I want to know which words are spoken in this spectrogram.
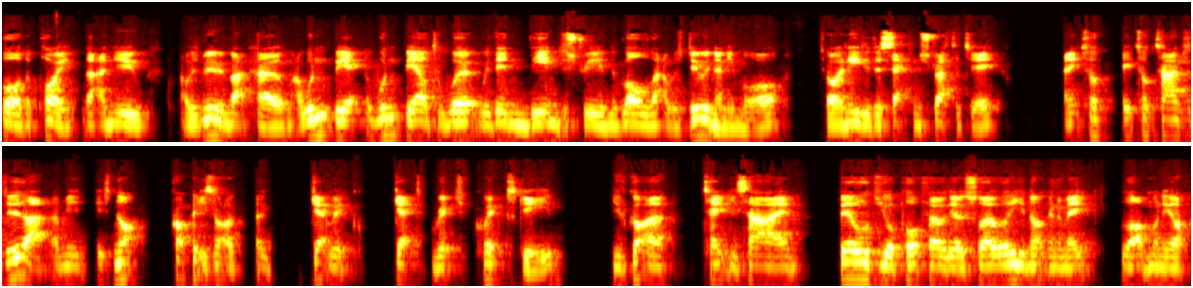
for the point that I knew I was moving back home. I wouldn't be wouldn't be able to work within the industry and the role that I was doing anymore. So I needed a second strategy, and it took it took time to do that. I mean, it's not property. It's not a, a get rich get rich quick scheme. You've got to take your time, build your portfolio slowly. You're not going to make a lot of money off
